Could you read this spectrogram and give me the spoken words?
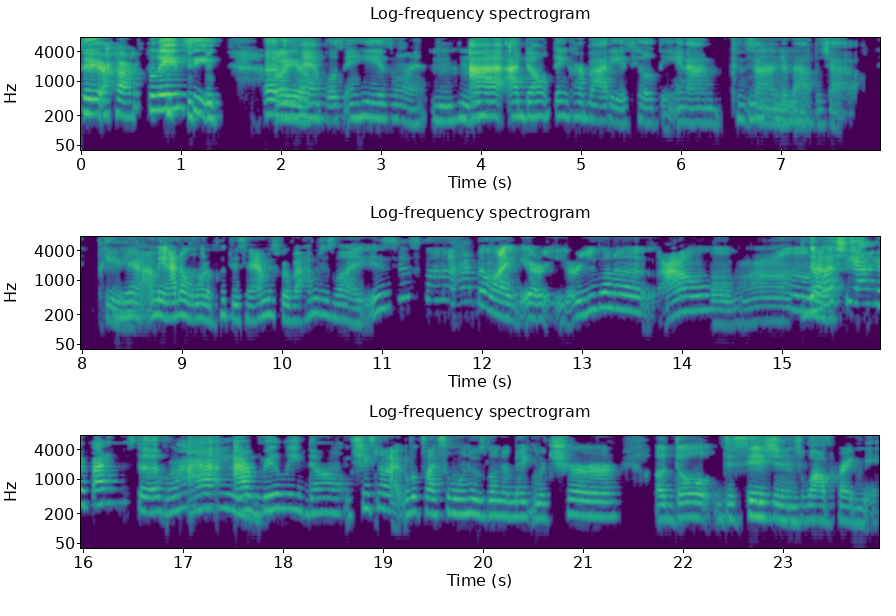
there are plenty of Oh, yeah. examples, and he is one. Mhm. I, I don't think her body is healthy, and I'm concerned Mm-mm. about the child. Period. Yeah, I mean, I don't want to put this in atmosphere, but I'm just like, is this gonna happen? Like, are are you gonna? I don't. mm, The know. way she out here fighting stuff, I I really don't. She's not looks like someone who's going to make mature adult decisions, Decisions. while pregnant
